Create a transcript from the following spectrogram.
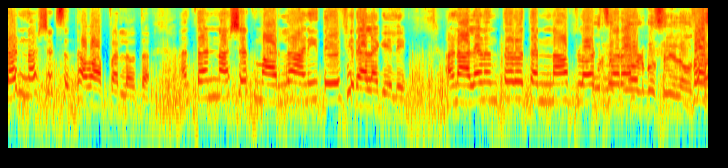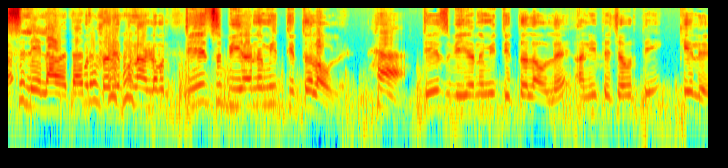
तणनाशक सुद्धा वापरलं होतं. आणि तणनाशक मारलं आणि ते फिरायला गेले. आणि आल्यानंतर त्यांना प्लॉट बसलेला होता. तेच बियाणं मी तिथं लावलंय. हा. तेच बियाणं मी तिथं लावलंय आणि त्याच्यावरती केलंय.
